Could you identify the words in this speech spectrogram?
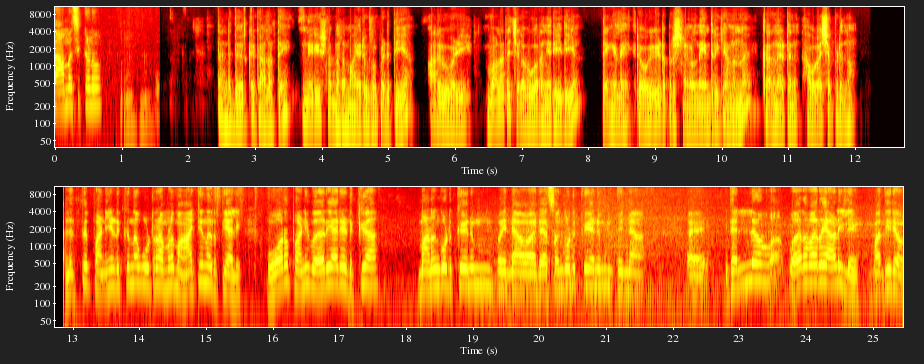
താമസിക്കണോ? തന്റെ ദീർഘകാലത്തെ നിരീക്ഷണ ഫലമായി രൂപപ്പെടുത്തിയ അറിവ് വഴി വളരെ ചെലവ് കുറഞ്ഞ രീതിയിൽ തെങ്ങിലെ രോഗിയുടെ പ്രശ്നങ്ങൾ നിയന്ത്രിക്കാമെന്ന് കർണേട്ടൻ അവകാശപ്പെടുന്നു. സ്ഥലത്ത് പണിയെടുക്കുന്ന കൂട്ടർ നമ്മൾ മാറ്റി നിർത്തിയാൽ ഓറെ പണി വേറെ ആരും എടുക്കുക? മണം കൊടുക്കാനും പിന്നെ രസം കൊടുക്കാനും പിന്നെ ഇതെല്ലാം വേറെ വേറെ ആളില്ലേ? മധുരം?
